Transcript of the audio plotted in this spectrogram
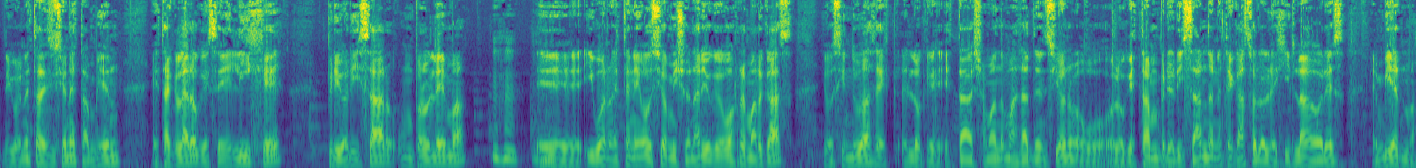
digo, en estas decisiones también está claro que se elige priorizar un problema eh, y bueno, este negocio millonario que vos remarcás, digo, sin dudas es lo que está llamando más la atención o, lo que están priorizando en este caso los legisladores en Vietnam.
